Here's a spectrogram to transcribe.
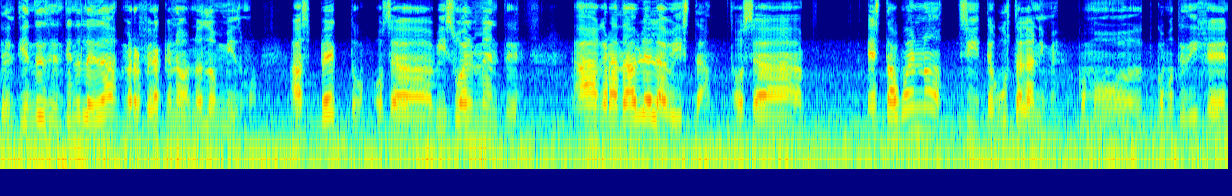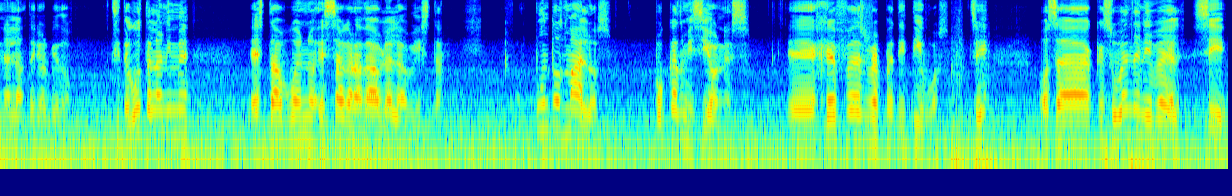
¿Entiendes, ¿Entiendes la idea? Me refiero a que no, no es lo mismo. Aspecto, o sea, visualmente, agradable a la vista. O sea, está bueno si te gusta el anime, como, como te dije en el anterior video. Si te gusta el anime, está bueno, es agradable a la vista. Puntos malos, pocas misiones eh, jefes repetitivos, ¿sí? O sea, que suben de nivel, sí.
